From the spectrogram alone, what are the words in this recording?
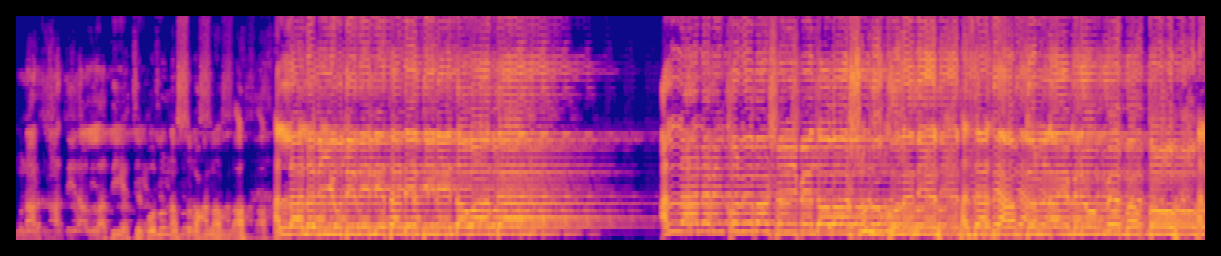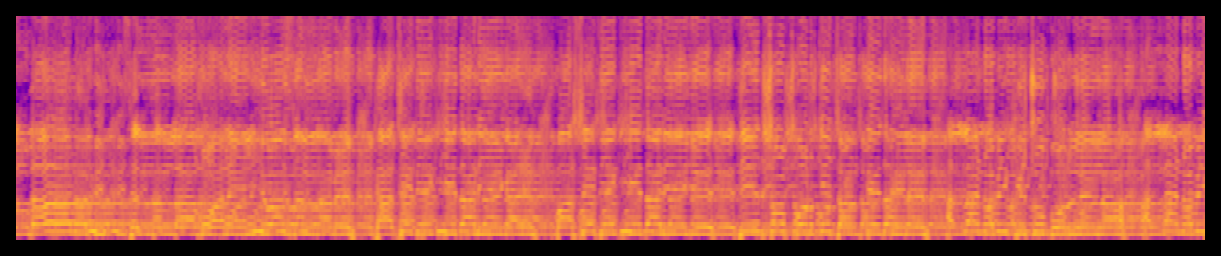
উনার খাতির আল্লাহ দিয়েছে। বলুন না সুবহানাল্লাহ। আল্লাহ নবী ইহুদিদের নেতাদের দিনে দাওয়া দেন। আল্লাহ নবী কলেমা শরীফে দাওয়া শুরু করে দেন। হযরত আব্দুল্লাহ ইবনে উম্মে মাকতুম আল্লাহ সাল্লাল্লাহু আলাইহি ওয়াসাল্লামের কাছে দেখি দাঁড়িয়ে গেলেন, পাশে দেখি দাঁড়িয়ে গিয়ে দিন সম্পর্কে জানতে চাইলেন। আল্লাহ নবী কিছু বললেন না, আল্লাহ নবী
